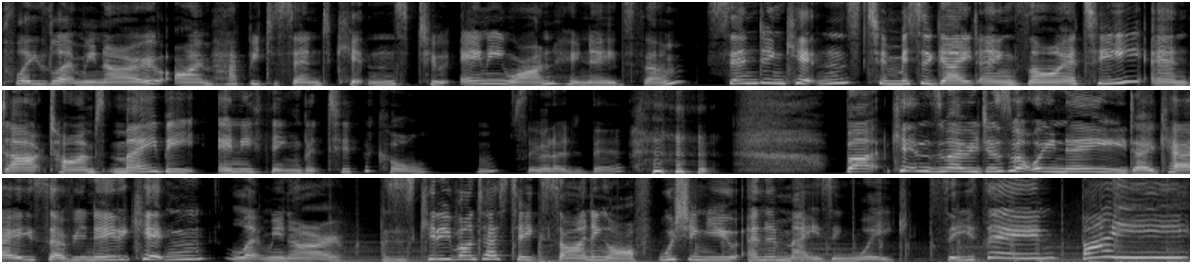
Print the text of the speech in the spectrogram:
please let me know. I'm happy to send kittens to anyone who needs them. Sending kittens to mitigate anxiety and dark times may be anything but typical. See what I did there? but kittens may be just what we need, okay? So if you need a kitten, let me know. This is Kitty Von Tastique signing off, wishing you an amazing week. See you soon. Bye.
